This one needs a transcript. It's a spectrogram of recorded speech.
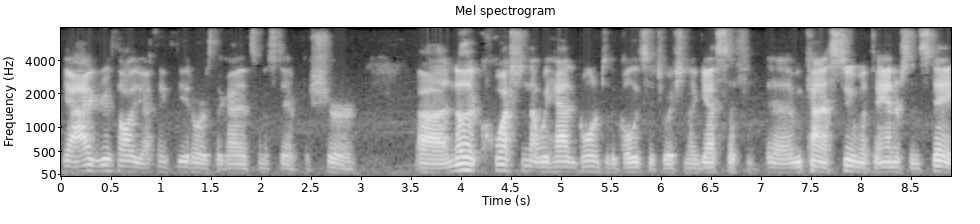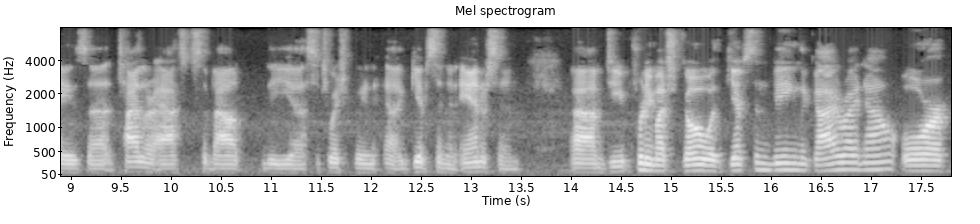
Yeah, I agree with all of you. I think Theodore is the guy that's going to stay up for sure. Uh, another question that we had going to the goalie situation, I guess if uh, we kind of assume if Andersen stays, uh, Tyler asks about the uh, situation between uh, Gibson and Andersen. Um, do you pretty much go with Gibson being the guy right now, or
